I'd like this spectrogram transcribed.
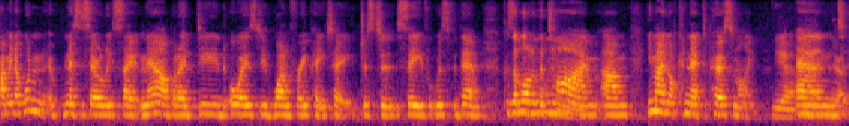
I mean, I wouldn't necessarily say it now, but I did always did one free PT just to see if it was for them. Because a lot of the time, um, you may not connect personally. Yeah. And, Yeah. and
